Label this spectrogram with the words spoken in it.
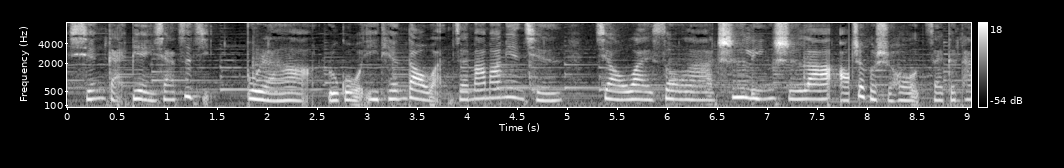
先改变一下自己，不然啊，如果我一天到晚在妈妈面前叫外送啦、吃零食啦，啊，这个时候再跟她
